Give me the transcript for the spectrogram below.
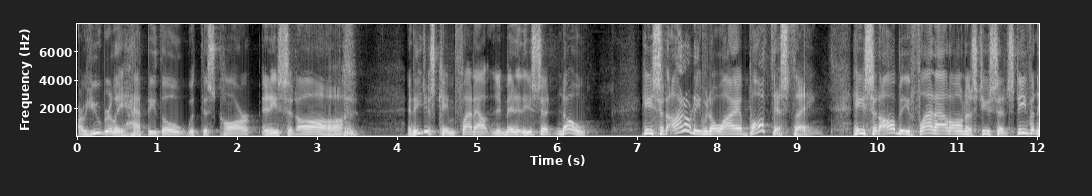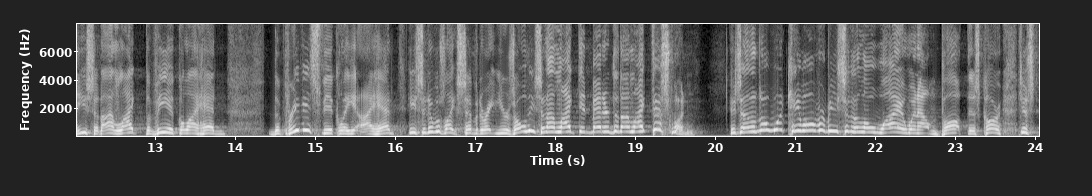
are you really happy though with this car? And he said, Oh, and he just came flat out and admitted, he said, No, he said, I don't even know why I bought this thing. He said, I'll be flat out honest. He said, Stephen, he said, I liked the vehicle I had. The previous vehicle I had, he said, it was like seven or eight years old. He said, I liked it better than I liked this one. He said, I don't know what came over me. He said, I don't know why I went out and bought this car. Just,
